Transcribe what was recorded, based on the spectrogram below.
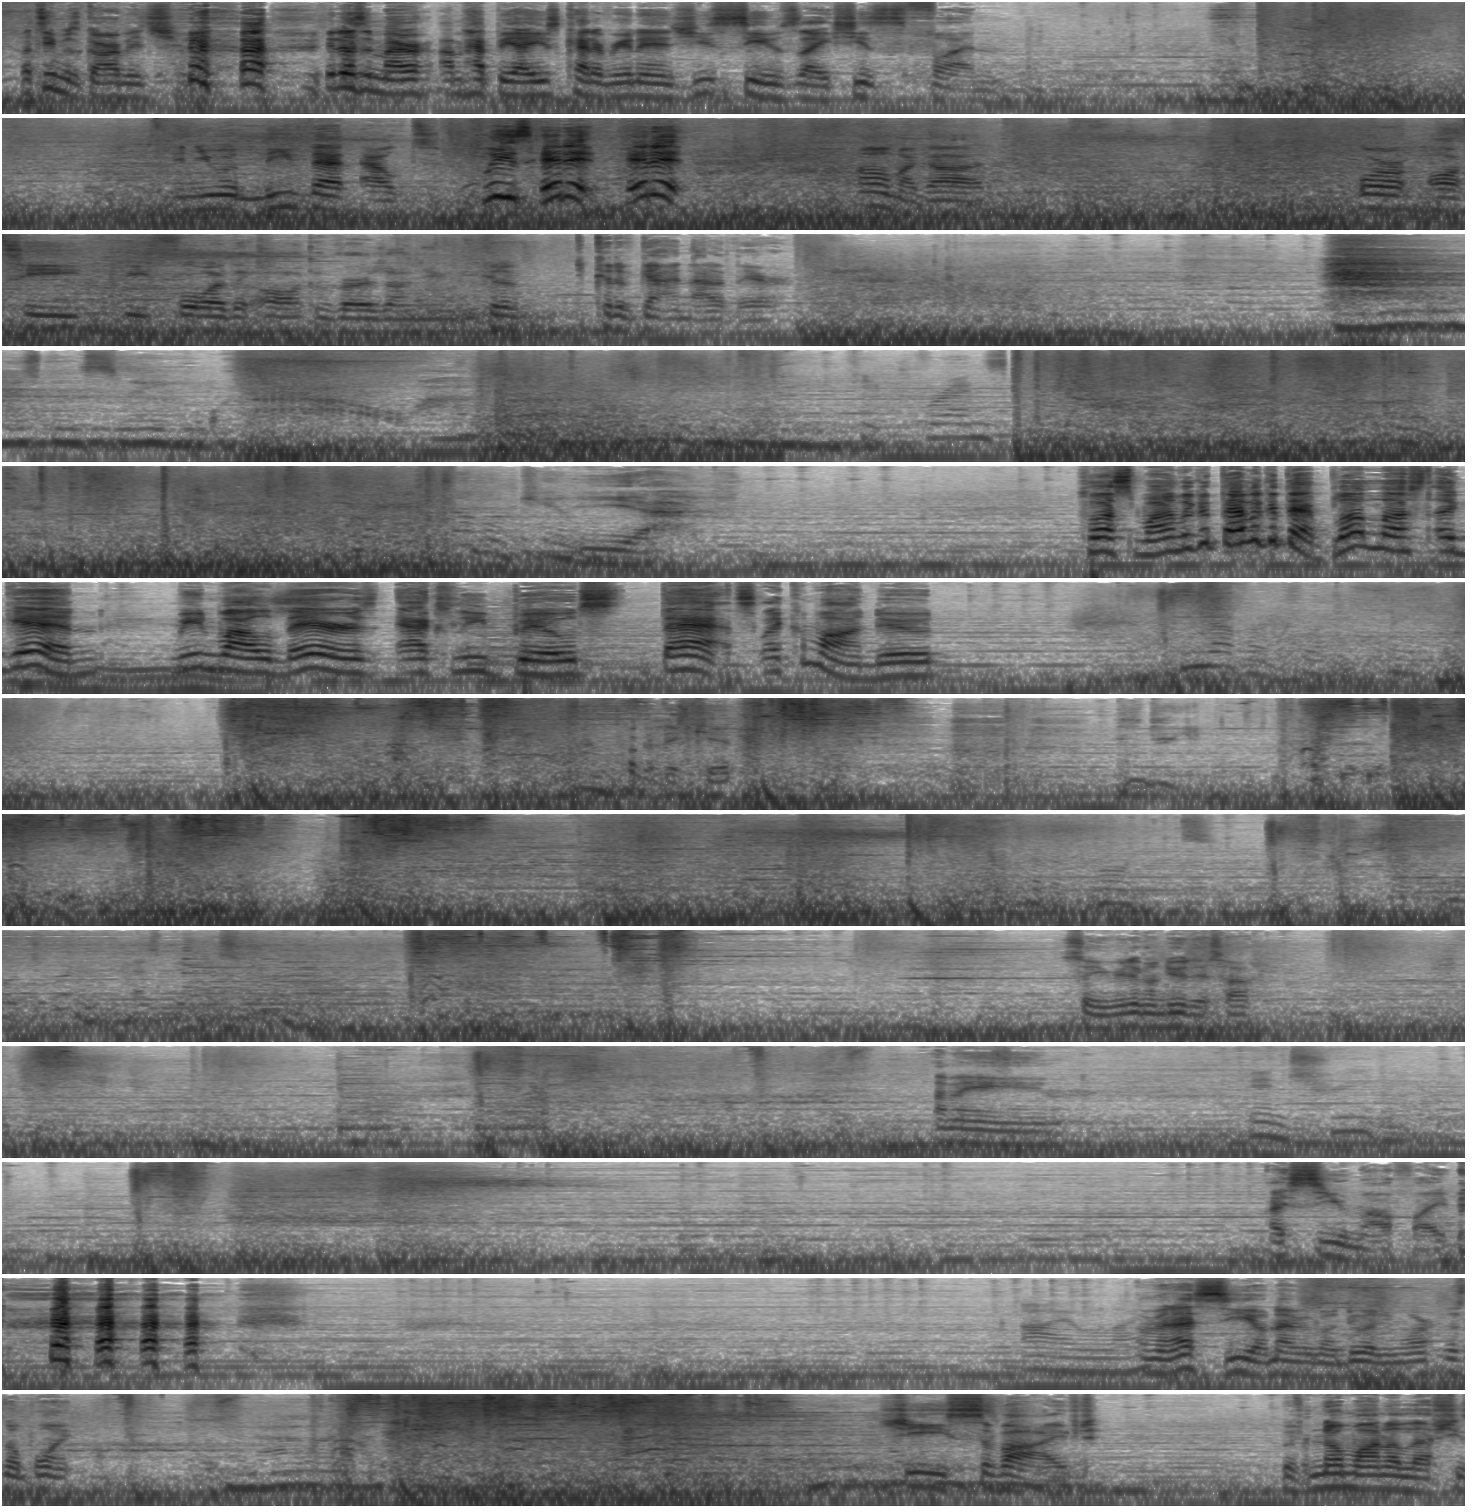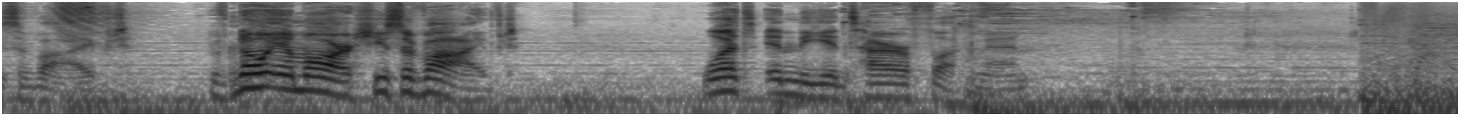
My team is garbage. it doesn't matter. I'm happy I used Katarina, and she seems like she's fun. and you would leave that out. Please hit it! Hit it! Oh my god. Or Alti before they all converge on you. You could have you could have gotten out of there. Yeah. Plus mine, look at that, look at that. Bloodlust again. Meanwhile, theirs actually builds stats. Like, come on, dude. Never Fuck at that kid. So you're really gonna do this, huh? I mean, Intriguing. I see you, Malphite. I like I mean, I see you. I'm not even gonna do it anymore. There's no point. an ally has She survived. With no mana left, she survived. With no MR, she survived. What in the entire fuck, man?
